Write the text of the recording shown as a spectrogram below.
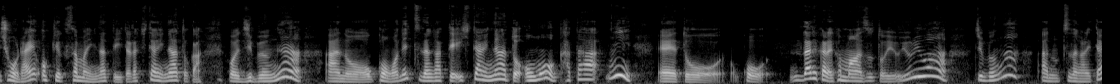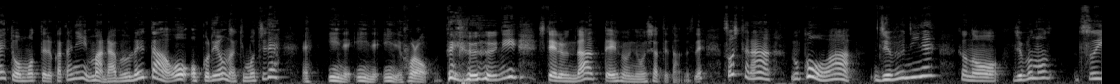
将来お客様になっていただきたいなとか、これ自分が、あの、今後ね、つながっていきたいなと思う方に、えっ、と、こう、誰かで構わずというよりは、自分が、あの、つながりたいと思っている方に、まあ、ラブレターを送るような気持ちで、え、いいね、いいね、いいね、フォローっていうふうにしてるんだっていうふうにおっしゃってたんですね。そしたら、向こうは自分にね、その、自分のツイ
